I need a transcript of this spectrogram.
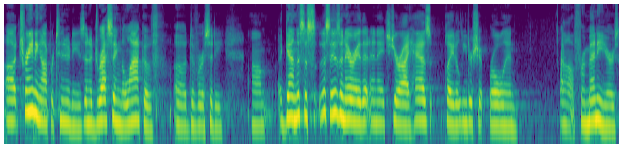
Uh, training opportunities and addressing the lack of uh, diversity. Um, again, this is, this is an area that NHGRI has played a leadership role in uh, for many years,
